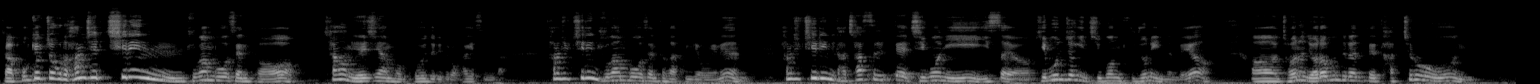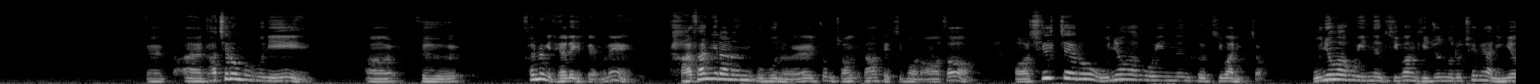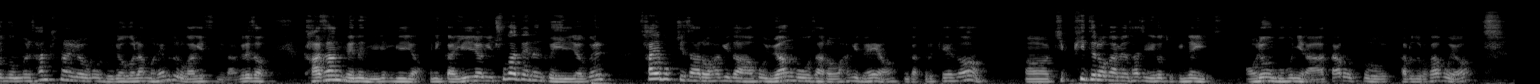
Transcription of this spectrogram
자, 본격적으로 37인 주간보호센터 창업 예시 한번 보여드리도록 하겠습니다. 37인 주간보호센터 같은 경우에는 37인이 다 찼을 때 직원이 있어요. 기본적인 직원 구조는 있는데요. 어, 저는 여러분들한테 다채로운 예, 아, 다채로운 부분이 어, 그 설명이 돼야 되기 때문에 가산이라는 부분을 좀 정- 정확하게 집어넣어서 어, 실제로 운영하고 있는 그 기관 있죠. 운영하고 있는 기관 기준으로 최대한 잉여금을 산출하려고 노력을 한번 해보도록 하겠습니다. 그래서 가산되는 일- 인력, 그러니까 인력이 추가되는 그 인력을 사회복지사로 하기도 하고 요양보호사로 하기도 해요. 그러니까 그렇게 해서 어, 깊이 들어가면 사실 이것도 굉장히 어려운 부분이라 따로 또 다루도록 하고요.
